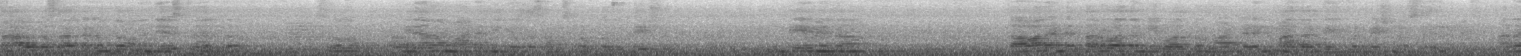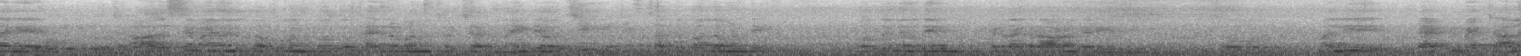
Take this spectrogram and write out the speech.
సార్ ఒక సహకారంతో మనం చేస్తూ వెళ్తాం. సో ఇదన్నమాట దీని యొక్క సంస్థ యొక్క ఉద్దేశం. ఇంకేమైనా కావాలంటే తర్వాత మీ వాళ్ళతో మాట్లాడండి మా దగ్గర ఇన్ఫర్మేషన్ వస్తుంది. అలాగే ఆలస్యమైన తప్పు అనుకోవద్దు. హైదరాబాద్ నుంచి వచ్చారు నైటే వచ్చి సత్తుపల్లిలో ఉండి పొద్దున్నే ఉదయం ఇక్కడ దాకా రావడం జరిగింది. సో మళ్ళీ బ్యాక్ టు బ్యాక్ చాలా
